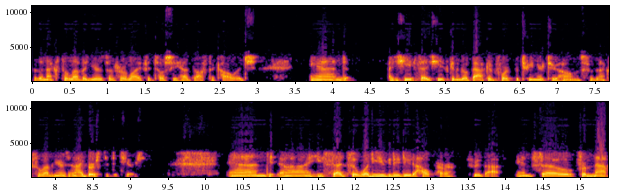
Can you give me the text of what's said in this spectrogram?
for the next 11 years of her life until she heads off to college." And and she said she's going to go back and forth between your two homes for the next 11 years. And I burst into tears. And uh, he said, So, what are you going to do to help her through that? And so from that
